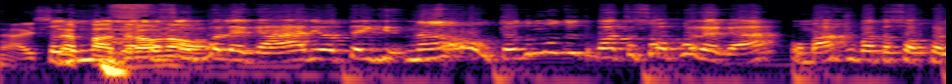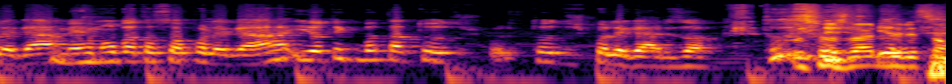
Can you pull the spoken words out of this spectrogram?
Ah, isso todo não é mundo padrão, bota só não. o polegar e eu tenho que. Não, todo mundo bota só o polegar. O Marcos bota só o polegar, meu irmão bota só o polegar e eu tenho que botar todos, todos os polegares, ó. Todos Os seus os olhos eles são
